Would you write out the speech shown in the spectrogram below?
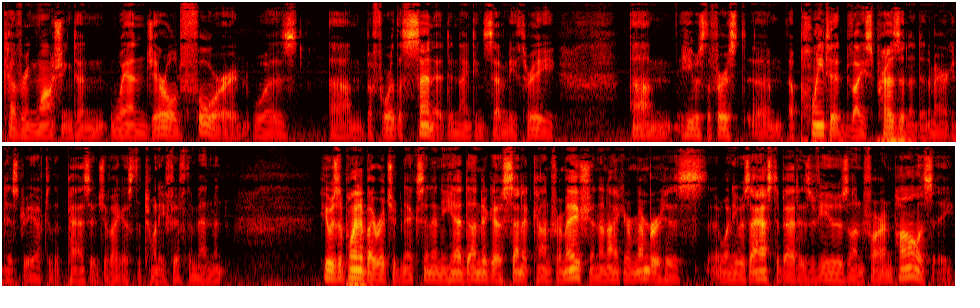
covering Washington when Gerald Ford was um, before the Senate in 1973. Um, he was the first um, appointed vice president in American history after the passage of, I guess, the 25th Amendment. He was appointed by Richard Nixon, and he had to undergo Senate confirmation. And I can remember his when he was asked about his views on foreign policy.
